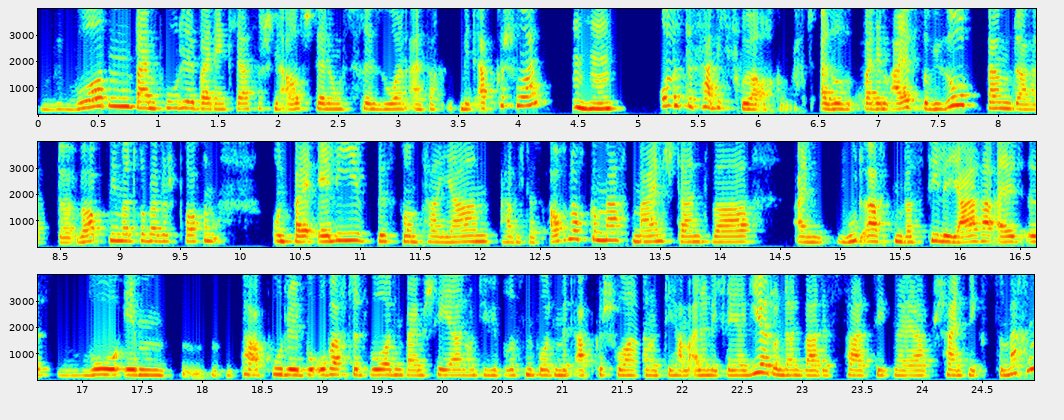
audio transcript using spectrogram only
wurden beim Pudel bei den klassischen Ausstellungsfrisuren einfach mit abgeschoren. Mhm. Und das habe ich früher auch gemacht. Also bei dem Alf sowieso, ähm, da hat da überhaupt niemand drüber gesprochen. Und bei Ellie bis vor ein paar Jahren habe ich das auch noch gemacht. Mein Stand war ein Gutachten, was viele Jahre alt ist, wo eben ein paar Pudel beobachtet wurden beim Scheren und die Vibrissen wurden mit abgeschoren und die haben alle nicht reagiert. Und dann war das Fazit, naja, scheint nichts zu machen.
